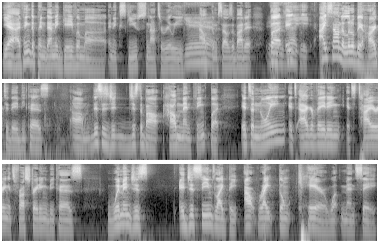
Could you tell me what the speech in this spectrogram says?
Yeah, I think the pandemic gave them uh, an excuse not to really Yeah. out themselves about it. But it- exactly. it- I sound a little bit hard today because um, this is ju- just about how men think, but it's annoying, it's aggravating, it's tiring, it's frustrating because women just it just seems like they outright don't care what men say.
